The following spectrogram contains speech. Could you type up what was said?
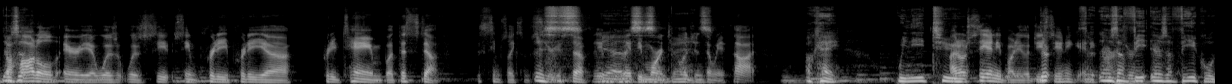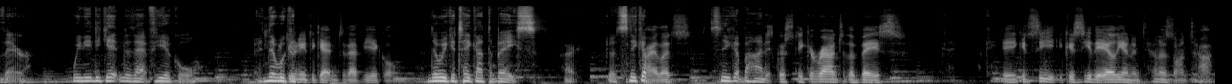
the a- huddle area was was seemed pretty pretty uh pretty tame, but this stuff this seems like some serious stuff. They yeah, might be more advanced. intelligent than we thought. okay. We need to. I don't see anybody though. Do you There- see any? any there's a ve- there's a vehicle there. We need to get into that vehicle, and then we, We do can need to get into that vehicle. then we can take out the base. All go sneak up, right, let's sneak up behind let's it. go sneak around to the base. Okay. Yeah, you can see you can see the alien antennas on top.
